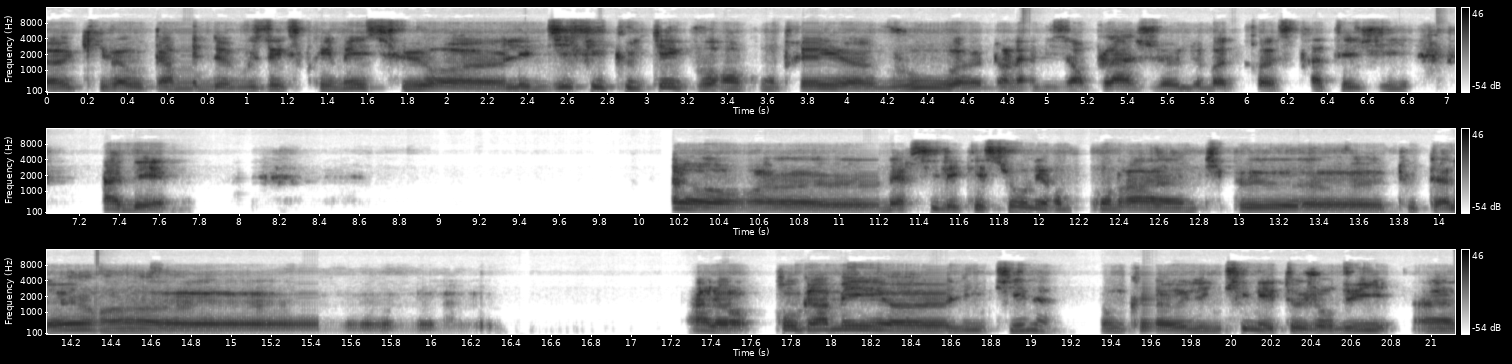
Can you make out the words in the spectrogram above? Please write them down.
euh, qui va vous permettre de vous exprimer sur euh, les difficultés que vous rencontrez, vous, dans la mise en place de votre stratégie ABM. Alors, merci des questions. On y répondra un petit peu tout à l'heure. Hein, alors, programmer LinkedIn. Donc, euh, LinkedIn est aujourd'hui un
